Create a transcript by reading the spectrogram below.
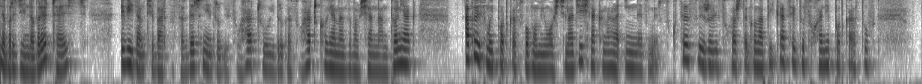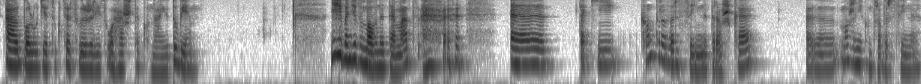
dobry, dzień dobry, cześć. Witam Cię bardzo serdecznie, drogi słuchaczu i droga słuchaczko. Ja nazywam się Anna Antoniak, a to jest mój podcast Słowo Miłości na dziś na kanale Inny Wymiar Sukcesu. Jeżeli słuchasz tego na aplikacjach do słuchania podcastów, albo Ludzie Sukcesu, jeżeli słuchasz tego na YouTubie. Dzisiaj będzie wymowny temat, e, taki kontrowersyjny troszkę, e, może nie kontrowersyjny,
